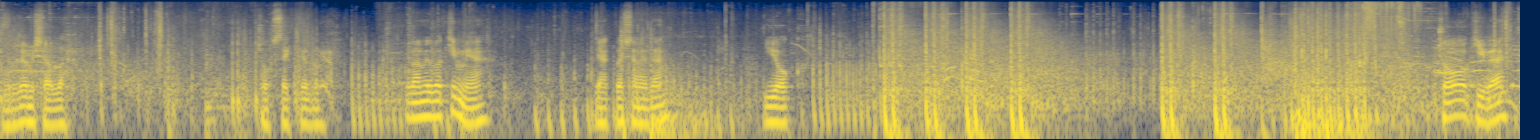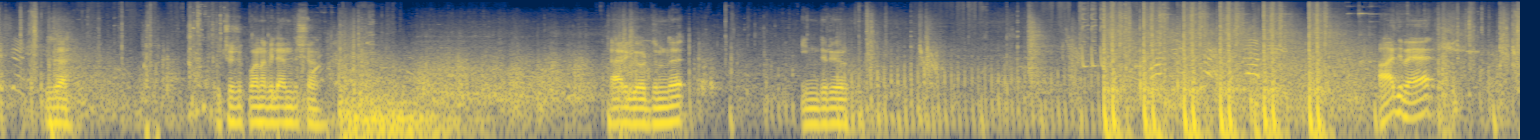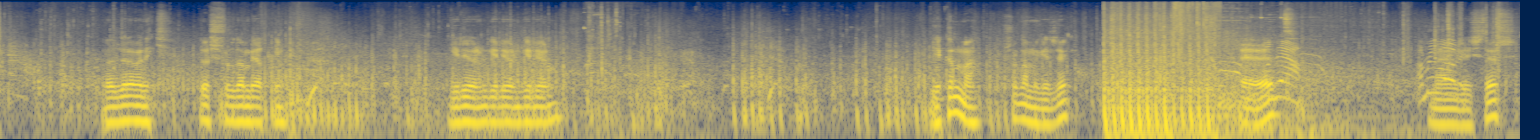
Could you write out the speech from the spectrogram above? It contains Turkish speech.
Vuracağım inşallah. Çok sektirdim. Buradan bir bakayım ya? Yaklaşan eden. Yok. Çok iyi be. Güzel. Bu çocuk bana bilendi şu an. Her gördüğümde indiriyorum. Hadi be. Öldüremedik. Dur şuradan bir atlayayım. Geliyorum, geliyorum, geliyorum. Yakın mı? Şuradan mı gelecek? Evet. Neredeyiştir?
